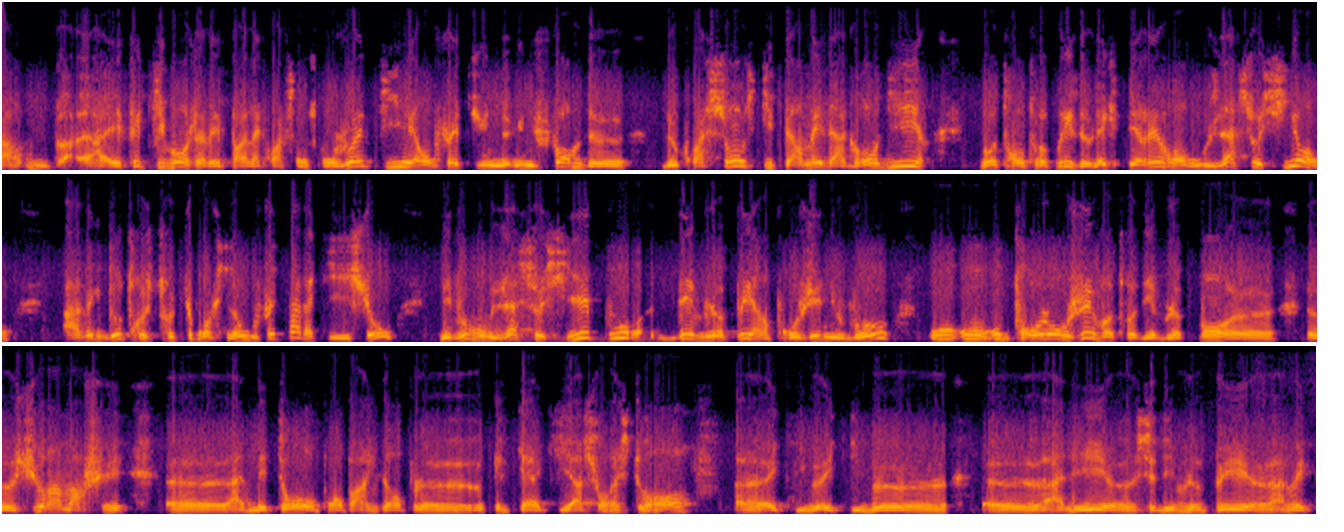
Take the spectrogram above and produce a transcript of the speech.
Alors, bah, effectivement, j'avais parlé de la croissance conjointe, qui est en fait une, une forme de, de croissance qui permet d'agrandir votre entreprise de l'extérieur en vous associant avec d'autres structures professionnelles. Donc, vous ne faites pas d'acquisition, mais vous vous associez pour développer un projet nouveau ou, prolonger votre développement euh, euh, sur un marché. Euh, admettons, on prend par exemple quelqu'un qui a son restaurant et qui veut, aller se développer avec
